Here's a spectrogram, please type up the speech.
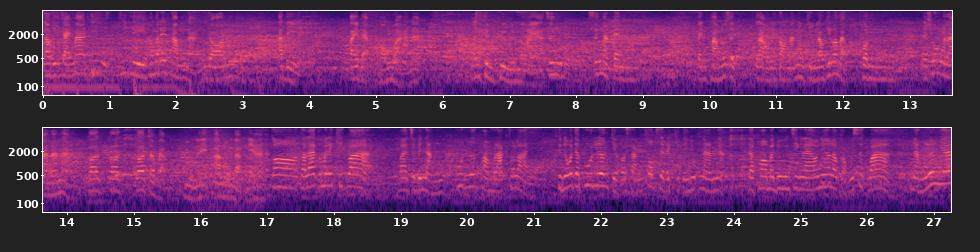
เราดีใจมากที่ที่ลีเขาไม่ได้ทำหนังย้อนอดีตไปแบบหอมหวานอะมันคืนๆหน่อยอะซึ่งซึ่งมันเป็นเป็นความรู้สึกเราในตอนนั้นจริง ๆ เราคิดว่าแบบคนในช่วงเวลานั้นอะก็ก็ก็จะแบบอยู่ในอารมณ์แบบเนี้ยก็ตอนแรกก็ไม่ได้คิดว่ามันจะเป็นหนังพูดเรื่องความรักเท่าไหร่ คือนึกว่าจะพูดเรื่องเกี่ยวกับสังคมเศรษฐกิจในยุคนั้นน่ะแต่พอมาดูจริงๆแล้วเนี่ยเรากลับรู้สึกว่าหนังเรื่องเนี้ย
